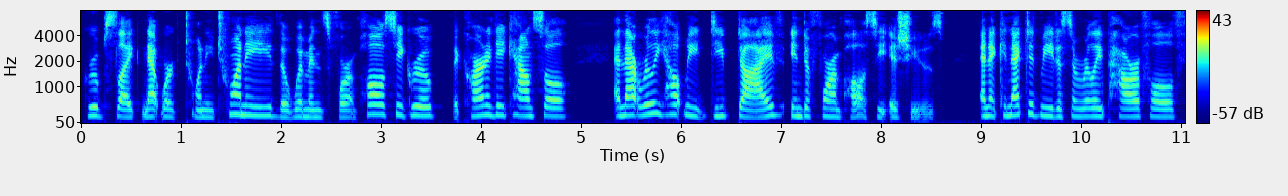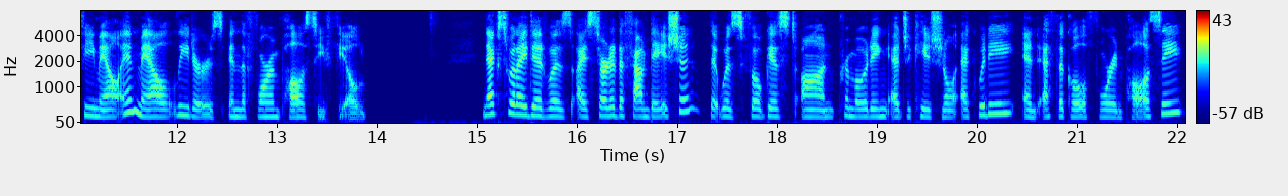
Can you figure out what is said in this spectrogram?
groups like Network 2020, the Women's Foreign Policy Group, the Carnegie Council, and that really helped me deep dive into foreign policy issues. And it connected me to some really powerful female and male leaders in the foreign policy field. Next, what I did was I started a foundation that was focused on promoting educational equity and ethical foreign policy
